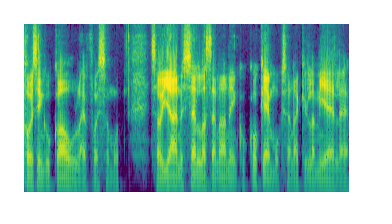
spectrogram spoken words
toisin kuin kauhuleffoissa, mutta se on jäänyt sellaisena niin kuin kokemuksena kyllä mieleen,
